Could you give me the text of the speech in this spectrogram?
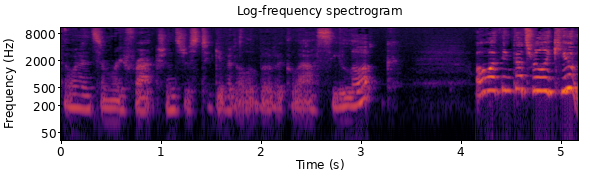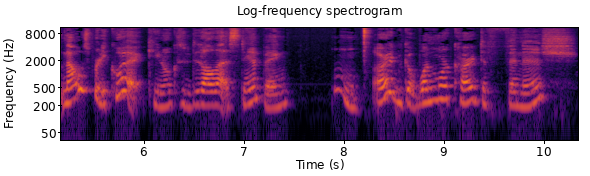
Throwing in some refractions just to give it a little bit of a glassy look. Oh, I think that's really cute. And that was pretty quick, you know, because we did all that stamping. Hmm. All right, we've got one more card to finish.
